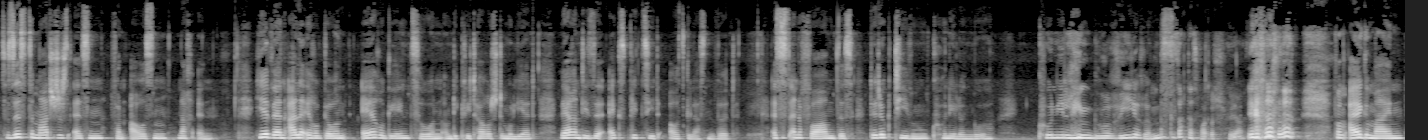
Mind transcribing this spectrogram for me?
zu systematisches Essen von außen nach innen. Hier werden alle erogen, erogenen Zonen um die Klitoris stimuliert, während diese explizit ausgelassen wird. Es ist eine Form des deduktiven Kunilingu Kunilingurierens. Du hast gesagt, das Wort ist schwer. Ja. Vom Allgemeinen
